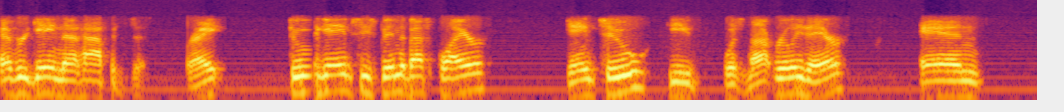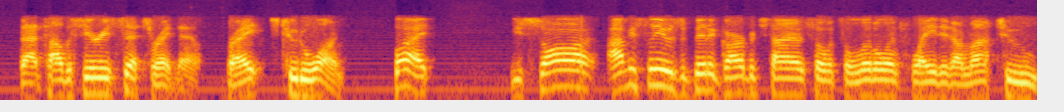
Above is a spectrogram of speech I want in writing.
every game that happens in. Right? Two of the games he's been the best player. Game two, he was not really there, and that's how the series sits right now. Right? It's two to one. But you saw, obviously, it was a bit of garbage time, so it's a little inflated. I'm not too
